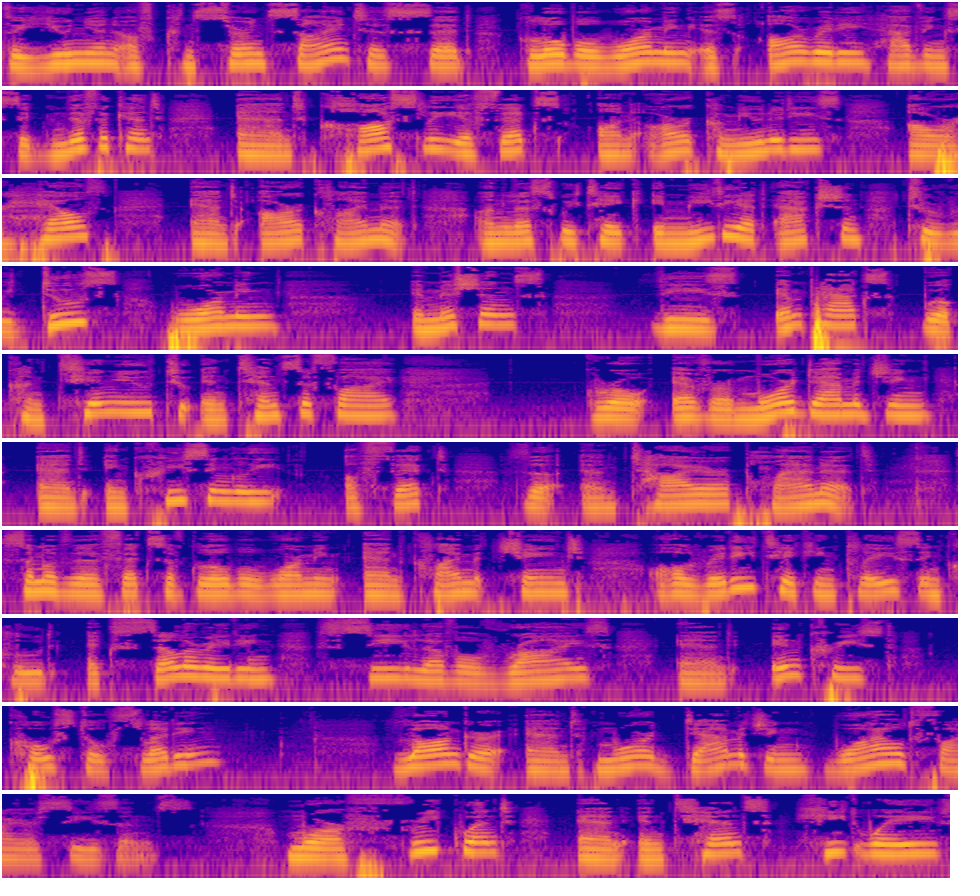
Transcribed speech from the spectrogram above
The Union of Concerned Scientists said global warming is already having significant and costly effects on our communities, our health, and our climate unless we take immediate action to reduce warming emissions. These impacts will continue to intensify, grow ever more damaging, and increasingly affect the entire planet. Some of the effects of global warming and climate change already taking place include accelerating sea level rise and increased coastal flooding, longer and more damaging wildfire seasons, more frequent and intense heat waves,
